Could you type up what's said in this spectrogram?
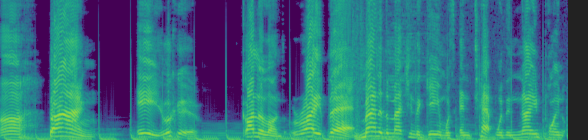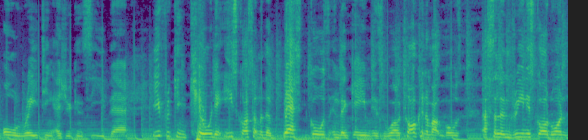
Ah. Bang. Hey, look at him. Gunnerland right there. Man of the match in the game was Ntep with a 9.0 rating as you can see there. He freaking killed it. He scored some of the best goals in the game as well. Talking about goals, Salandrini scored one,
